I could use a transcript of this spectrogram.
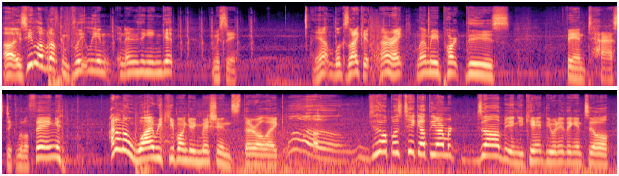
Uh, is he leveled up completely in, in anything he can get? Let me see. Yeah, looks like it. All right, let me park this fantastic little thing. I don't know why we keep on getting missions that are all like, oh, help us take out the armored zombie, and you can't do anything until...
